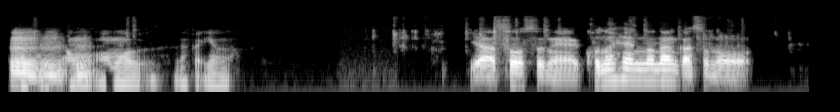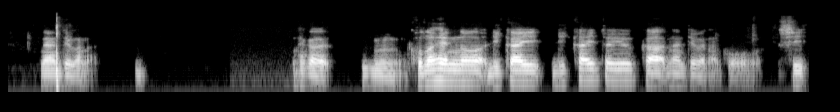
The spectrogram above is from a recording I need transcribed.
うんなんかうんうん。思う、なんかような。いや、そうっすね。この辺のなんかその、なんていうかな。なんか、うん、この辺の理解、理解というか、なんていうかな、こう、し、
